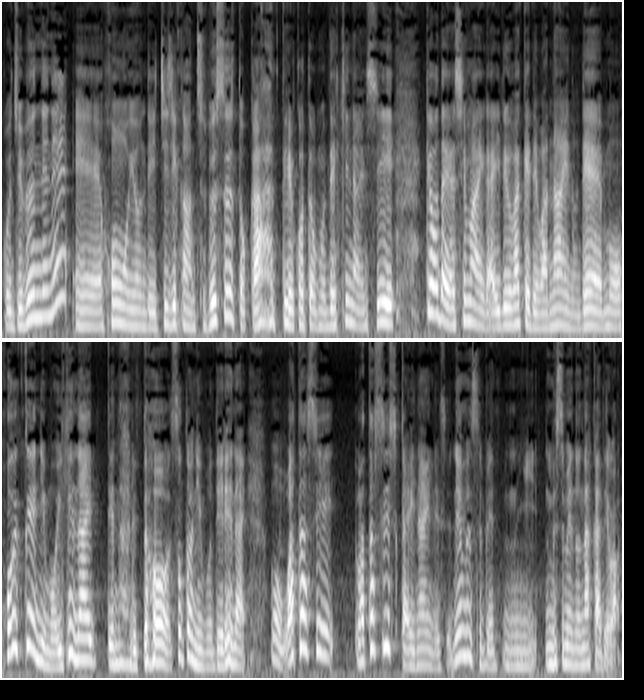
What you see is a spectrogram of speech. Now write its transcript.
こう自分でね、えー、本を読んで1時間潰すとか っていうこともできないし、兄弟や姉妹がいるわけではないので、もう保育園にも行けないってなると、外にも出れない。もう私、私しかいないんですよね、娘に、娘の中では。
